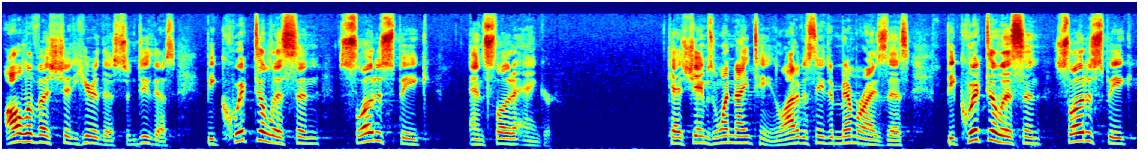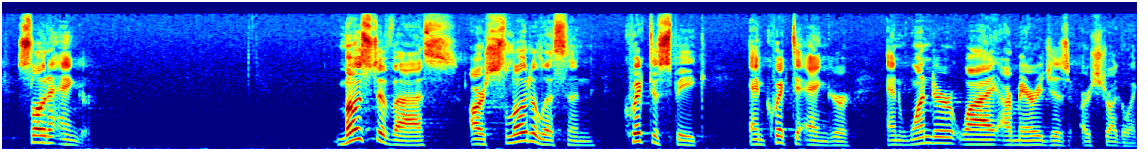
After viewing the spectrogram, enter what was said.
All of us should hear this and do this. Be quick to listen, slow to speak, and slow to anger. Okay, it's James 1:19. A lot of us need to memorize this. Be quick to listen, slow to speak, slow to anger. Most of us are slow to listen, quick to speak, and quick to anger, and wonder why our marriages are struggling.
